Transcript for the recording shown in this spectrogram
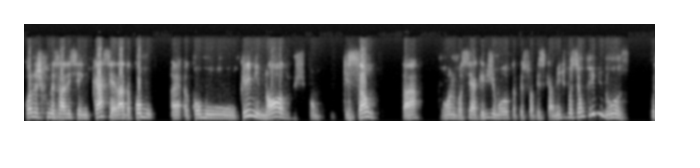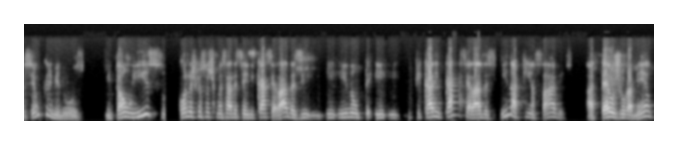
quando elas começarem a ser encarceradas como, é, como criminosos, que são, tá? quando você agride uma outra pessoa fisicamente, você é um criminoso. Você é um criminoso. Então, isso quando as pessoas começarem a ser encarceradas e, e, e não e, e ficarem encarceradas inafiançáveis até o julgamento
